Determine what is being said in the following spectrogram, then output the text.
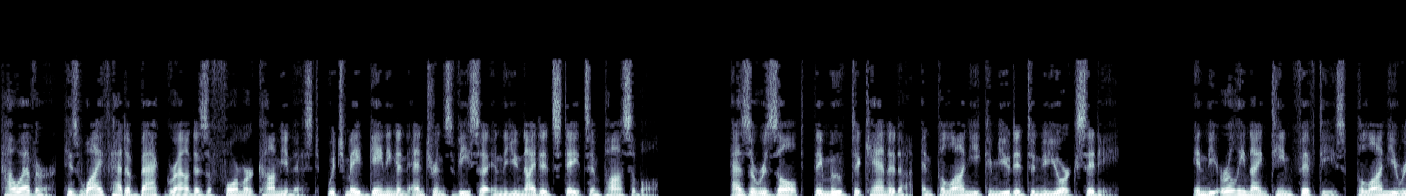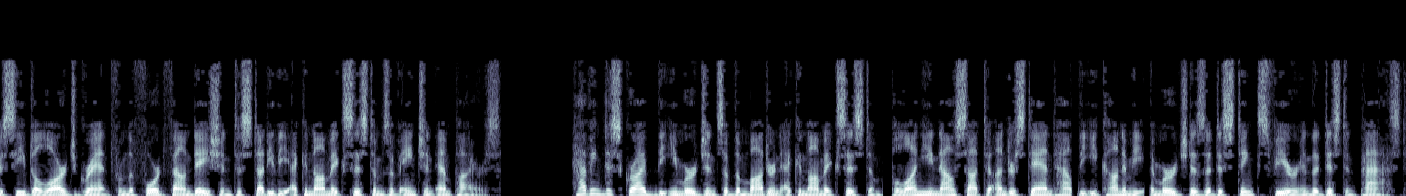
However, his wife had a background as a former communist, which made gaining an entrance visa in the United States impossible. As a result, they moved to Canada, and Polanyi commuted to New York City. In the early 1950s, Polanyi received a large grant from the Ford Foundation to study the economic systems of ancient empires. Having described the emergence of the modern economic system, Polanyi now sought to understand how the economy emerged as a distinct sphere in the distant past.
